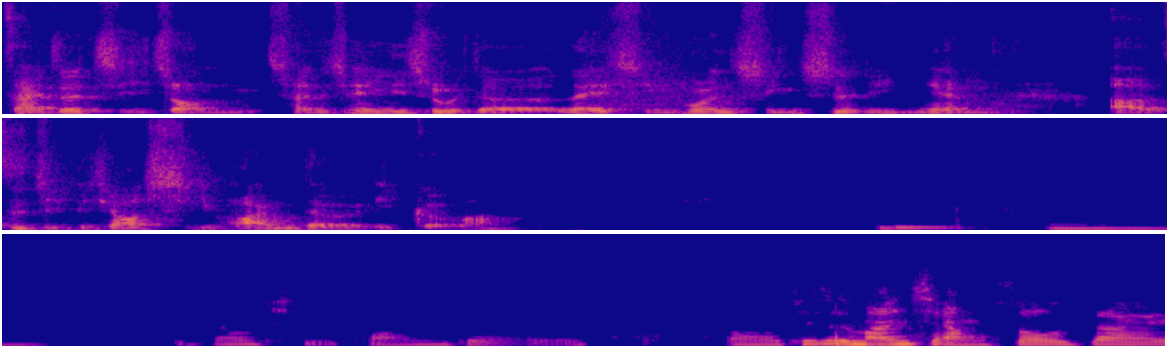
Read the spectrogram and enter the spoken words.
在这几种呈现艺术的类型或形式里面，呃自己比较喜欢的一个吗？嗯，比较喜欢的，呃，其实蛮享受在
